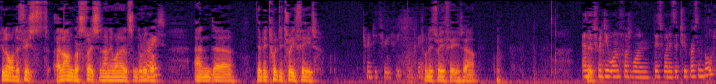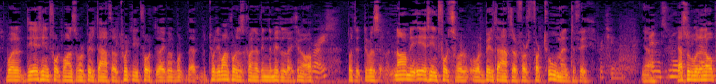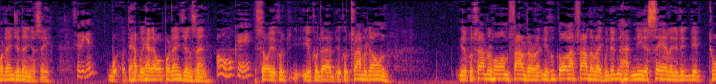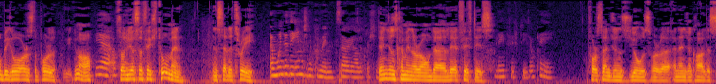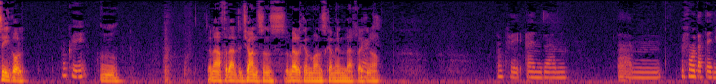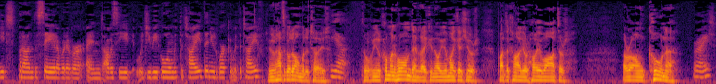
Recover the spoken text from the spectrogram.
You know, they fished a longer stretch than anyone else in the river, Right. and uh, they'd be twenty three feet. Twenty-three feet. Okay. Twenty three feet. Yeah. And the Yeah. twenty-one foot one. This one is a two-person boat. Well, the eighteen foot ones were built after twenty foot. Like, well, uh, twenty one foot is kind of in the middle, like you know. Right. But it, there was normally eighteen foots were, were built after for, for two men to fish. For two men. Yeah. And That's what with an outboard engine then, you see. Say it again. W- they had- We had outboard engines then. Oh, okay. So you could, you could, uh, you could travel down, you could travel home farther, you could go a lot farther, like we didn't have, need a sail, or you didn't need two big oars to pull, you know. Yeah. Okay. So you used to fish two men instead of three. and when did the engine come in? Sorry, all the questions. The engines come in around uh, late 50s. Late fifties. Okay. First engines used were uh, an engine called the Seagull. Okay. Mm. Then after that, the Johnsons, American ones, come in. That like you know, Okay. And um, um, before that, then you'd put on the sail or whatever, and obviously, would you be going with the tide? Then you'd work it with the tide. so you'd have to go down with the tide. Yeah. So when you're coming home then, like, you know, you might get your, what they call your high water around Coonagh. Right.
